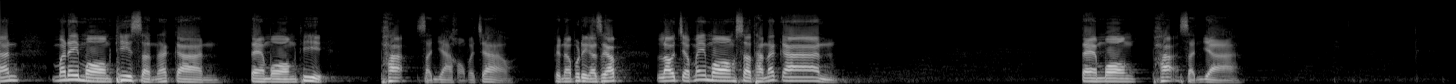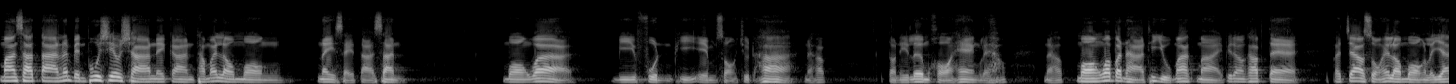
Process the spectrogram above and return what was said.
นั้นไม่ได้มองที่สถานการณ์ แต่มองที่พระสัญญาของพระเจ้า เป็นนักพูดกันสิครับ เราจะไม่มองสถานการณ์ แต่มองพระสัญญา มารซาตานนั้นเป็นผู้เชี่ยวชาญในการทำให้เรามองในสายตาสั้น มองว่ามีฝุ่น PM 2.5 นะครับ ตอนนี้เริ่มคอแห้งแล้วนะครับ มองว่าปัญหาที่อยู่มากมายพี่น้องครับ แต่พระเจ้าทรงให้เรามองระยะ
